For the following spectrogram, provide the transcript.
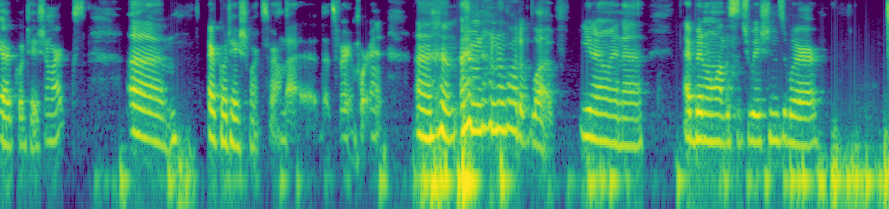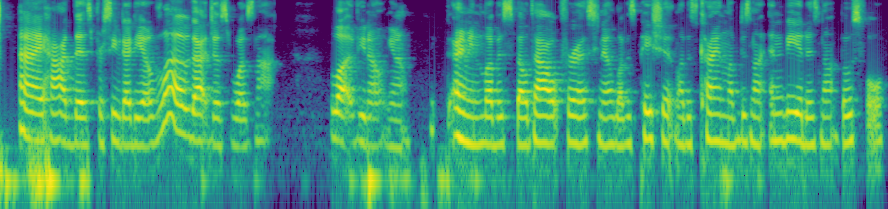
air quotation marks. Um, air quotation marks around that. That's very important. Um, I've known a lot of love, you know, and uh, I've been in a lot of situations where I had this perceived idea of love that just was not love, you know, you know, I mean, love is spelled out for us. You know, love is patient, love is kind, love does not envy, it is not boastful,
